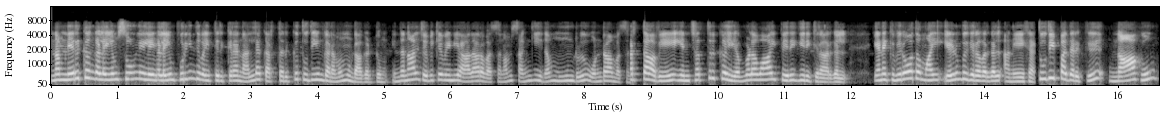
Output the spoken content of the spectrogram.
நம் நெருக்கங்களையும் சூழ்நிலைகளையும் புரிந்து வைத்திருக்கிற நல்ல கர்த்தருக்கு துதியும் கனமும் உண்டாகட்டும். இந்த நாள் ஜெபிக்க வேண்டிய ஆதார வசனம் சங்கீதம் மூன்று ஒன்றாம் வசனம். கர்த்தாவே என் சத்துருக்கள் எவ்வளவாய் பெருகியிருக்கிறார்கள். எனக்கு விரோதமாய் எழும்புகிறவர்கள் அநேகர். துதிப்பதற்கு நாகும்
